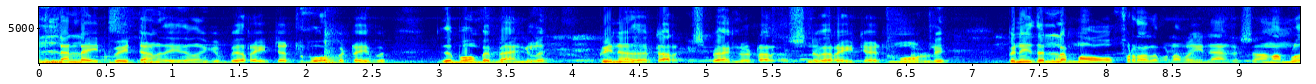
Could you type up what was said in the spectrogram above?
എല്ലാം ലൈറ്റ് വെയിറ്റ് ആണ്. ഇത് നോക്കി വെറൈറ്റി ആയിട്ടുള്ള ബോംബെ ടൈപ്പ് ഇത് ബോംബെ ബാങ്കിൾ പിന്നെ അത് ടർക്കിഷ് ബാങ്കിൾ ടർക്കിഷിന്റെ വെറൈറ്റി ആയിട്ട് മോഡൽ പിന്നെ ഇതെല്ലാം ഓഫർ നടപ്പുണ്ട്. നമ്മൾ ഇനാഗ്രഷൻ നമ്മൾ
